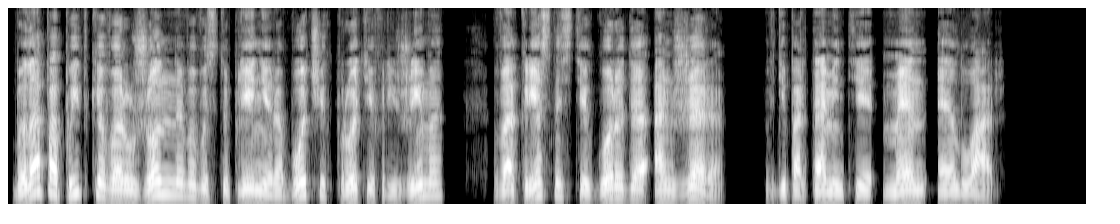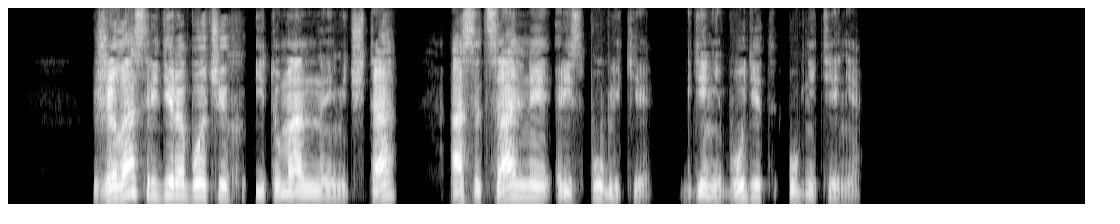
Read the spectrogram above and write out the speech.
была попытка вооруженного выступления рабочих против режима в окрестностях города Анжера в департаменте Мен-э-Луар. Жила среди рабочих и туманная мечта о социальной республике, где не будет угнетения.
